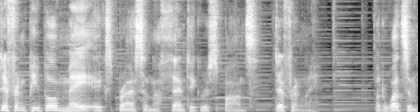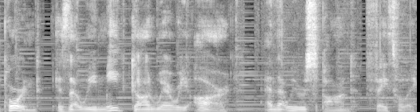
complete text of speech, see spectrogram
Different people may express an authentic response differently. But what's important is that we meet God where we are and that we respond faithfully.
